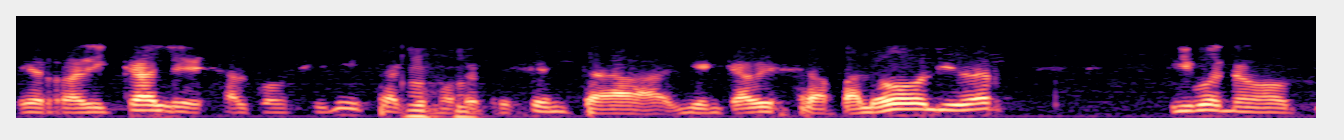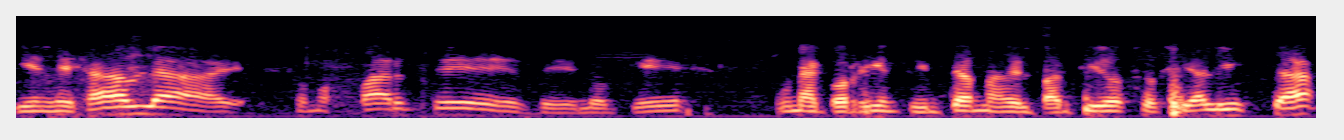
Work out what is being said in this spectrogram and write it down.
eh, radicales alfonsinistas, como representa y encabeza Palo Oliver, y bueno, quien les habla, eh, somos parte de lo que es una corriente interna del Partido Socialista,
